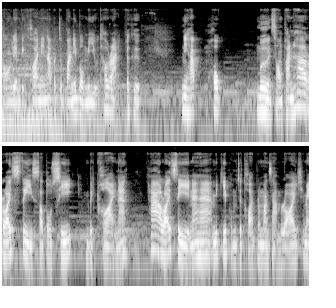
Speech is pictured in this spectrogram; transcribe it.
ของเหรียญ Bitcoin ในณปัจจุบันนี้ผมมีอยู่เท่าไหร่ก็คือนี่ครับ62,504สโตชิ Bitcoin นะ 504 นะฮะเมื่อกี้ผมจะถอนประมาณ 300 ใช่ไหม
